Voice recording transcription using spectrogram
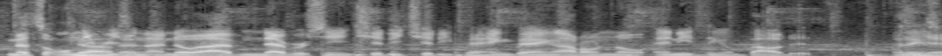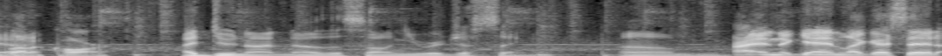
And that's the only Got reason it. I know. I've never seen Chitty Chitty Bang Bang. I don't know anything about it. I think it's about a car. I do not know the song you were just singing. Um, And again, like I said,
